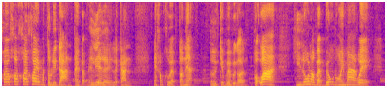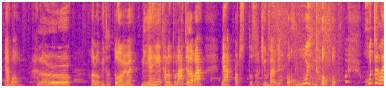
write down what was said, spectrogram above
ค่อยค่อยค่อยค่อยมาตุลิด่านไปแบบเรื่อยๆเลยแล้วกันนะครับคือแบบตอนเนี้ยเออเก็บเวลไปก่อน เพราะว่าฮีโร่เราแบบเวลน้อยมากเว้ยนะครับผมฮัลโหลฮัลโหลมีสักตัวไหมเว้ยนี่ไงทารันทูล่าเจอแล้วป่ะนะครับเอาสกิลใส่ไปดิโอ้โหโคตรจะแร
